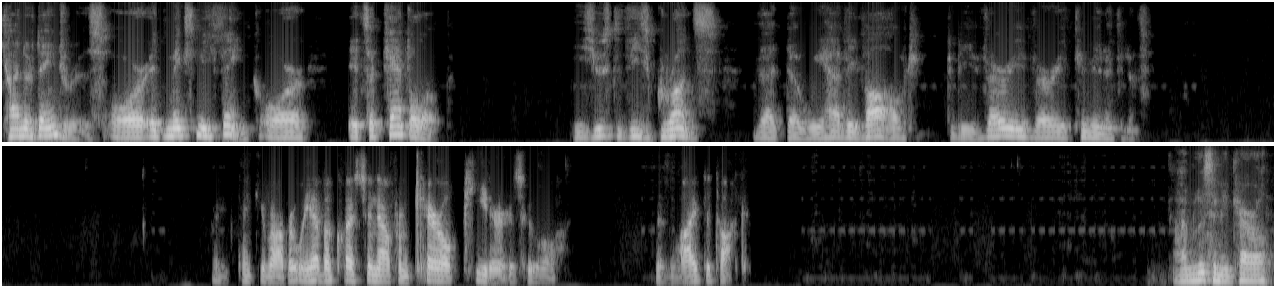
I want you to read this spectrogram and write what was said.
kind of dangerous, or it makes me think, or it's a cantaloupe. He's used to these grunts that uh, we have evolved to be very, very communicative. Great. Thank you, Robert. We have a question now from Carol Peters, who will, is live to talk. I'm listening, Carol.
